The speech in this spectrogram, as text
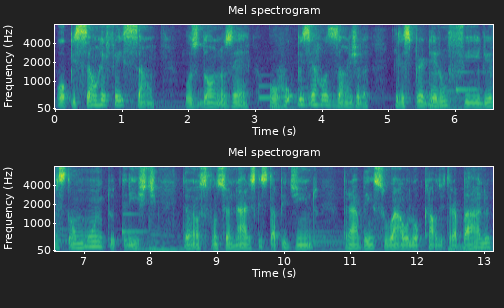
Opção Refeição. Os donos é o Rubens e a Rosângela. Eles perderam um filho, eles estão muito tristes. Então, é os funcionários que está pedindo para abençoar o local de trabalho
